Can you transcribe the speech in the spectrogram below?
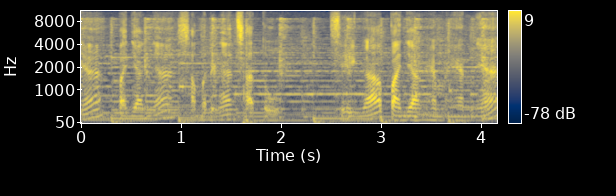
nya panjangnya sama dengan satu. Sehingga panjang MN nya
